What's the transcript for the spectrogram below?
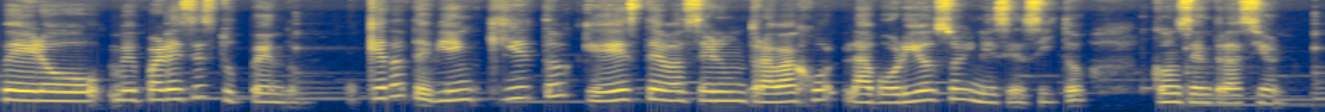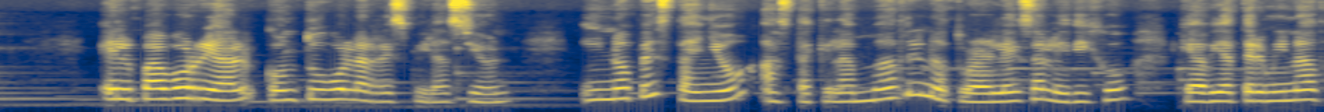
pero me parece estupendo. Quédate bien quieto que este va a ser un trabajo laborioso y necesito concentración. El pavo real contuvo la respiración y no pestañó hasta que la madre naturaleza le dijo que había terminado.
